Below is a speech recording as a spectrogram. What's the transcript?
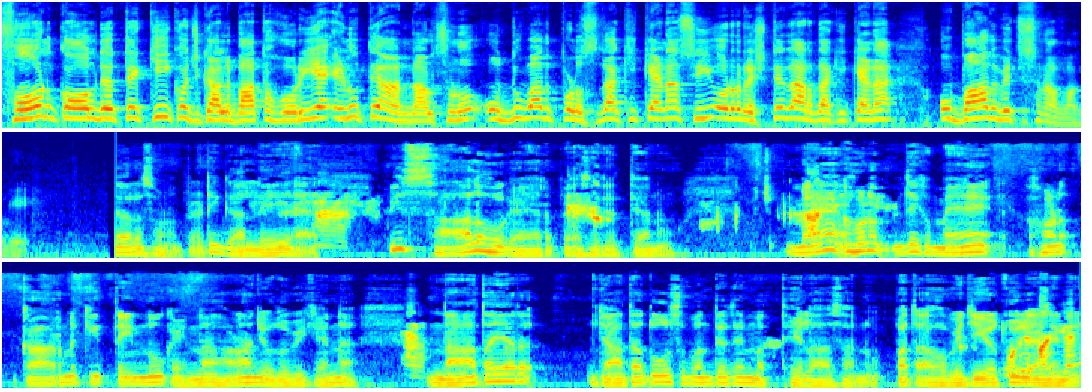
ਫੋਨ ਕਾਲ ਦੇ ਉੱਤੇ ਕੀ ਕੁਝ ਗੱਲਬਾਤ ਹੋ ਰਹੀ ਹੈ, ਇਹਨੂੰ ਧਿਆਨ ਨਾਲ ਸੁਣੋ। ਉਸ ਤੋਂ ਬਾਅਦ ਪੁਲਿਸ ਦਾ ਕੀ ਕਹਿਣਾ ਸੀ ਔਰ ਰਿਸ਼ਤੇਦਾਰ ਦਾ ਕੀ ਕਹਿਣਾ ਉਹ ਬਾਅਦ ਵਿੱਚ ਸੁਣਾਵਾਂਗੇ। ਗੱਲ ਸੁਣ ਪ੍ਰੈਟੀ ਗੱਲ ਇਹ ਹੈ ਵੀ ਸਾਲ ਹੋ ਗਿਆ ਯਾਰ ਪੈਸੇ ਦਿੱਤਿਆਂ ਨੂੰ। ਮੈਂ ਹੁਣ ਦੇਖ ਮੈਂ ਹੁਣ ਕਾਰਨ ਕੀ ਤੈਨੂੰ ਕਹਿਣਾ ਹਨਾ ਜਦੋਂ ਵੀ ਕਹਿਣਾ ਨਾ ਤਾਂ ਯਾਰ ਜਾਂ ਤਾਂ ਤੂੰ ਉਸ ਬੰਦੇ ਦੇ ਮੱਥੇ ਲਾ ਸਾਨੂੰ ਪਤਾ ਹੋਵੇ ਜੀ ਉਹ ਤੋਂ ਲੈਣੇ ਨੇ।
